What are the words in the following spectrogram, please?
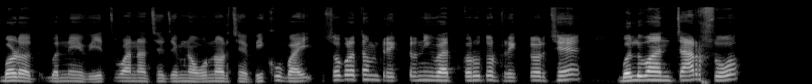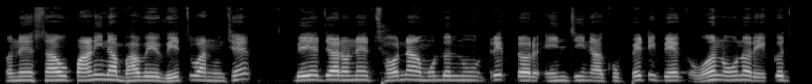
બળદ બંને વેચવાના છે, જેમના ઓનર છે ભીખુભાઈ. સૌપ્રથમ ટ્રેક્ટરની વાત કરું તો ટ્રેક્ટર છે બલવાન ચારસો અને સાવ પાણીના ભાવે વેચવાનું છે. બે હજાર અને છના મોડલનું ટ્રેક્ટર એન્જિન આખું પેટી પેક વન ઓનર એક જ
